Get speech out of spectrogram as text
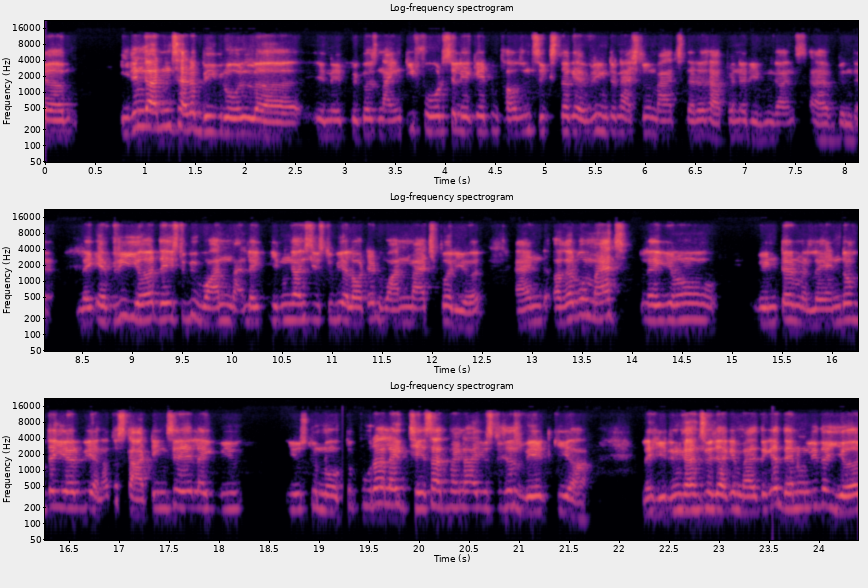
um, Eden Gardens had a big role uh, in it because 94 se leke 2006 tak every international match that has happened at Eden Gardens I have been there. Like every year there used to be one like Eden Gardens used to be allotted one match per year and agar wo match like you know winter में like end of the year भी है ना तो starting से like we used to know तो पूरा like छह सात महीना I used to just wait किया like Eden Gardens में जाके match देखा then only the year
